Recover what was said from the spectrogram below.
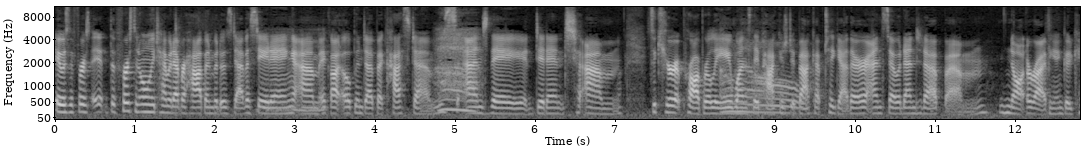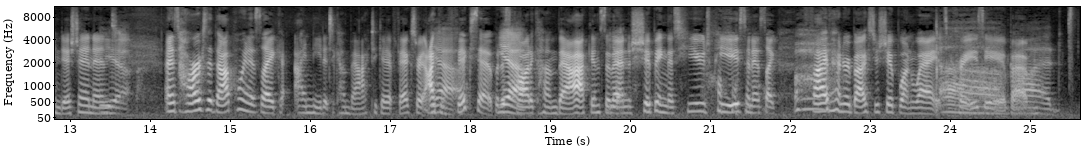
it was the first, it, the first and only time it ever happened. But it was devastating. Um, it got opened up at customs, and they didn't um, secure it properly Oh, once they packaged it back up together, and so it ended up um, not arriving in good condition. And yeah. and it's hard because at that point it's like I need it to come back to get it fixed. Right, I Yeah. can fix it, but Yeah. it's got to come back. And so Yeah. then shipping this huge piece, and it's like five hundred bucks to ship one way. It's crazy, Oh, but.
